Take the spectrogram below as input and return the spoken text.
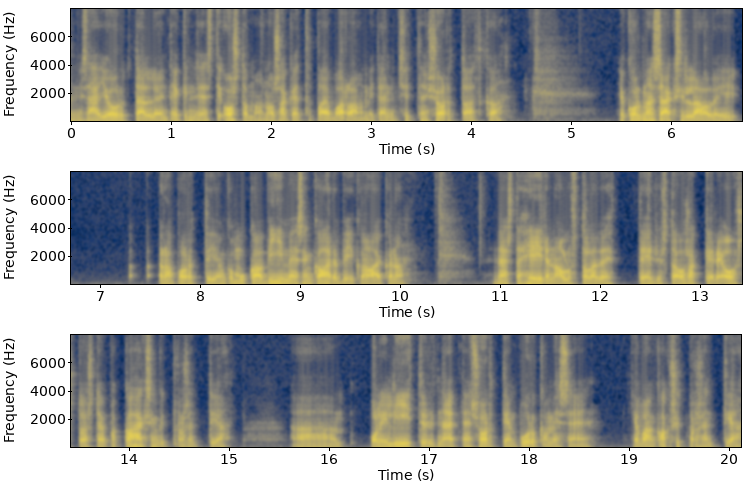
niin sä joudut tällöin teknisesti ostamaan osaketta tai varaa, mitä nyt sitten shorttaatkaan. Ja Goldman Sachsilla oli raportti, jonka mukaan viimeisen kahden viikon aikana näistä heidän alustalla tehdyistä osakkeiden ostoista jopa 80 prosenttia oli liittynyt näiden shorttien purkamiseen ja vain 20 prosenttia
